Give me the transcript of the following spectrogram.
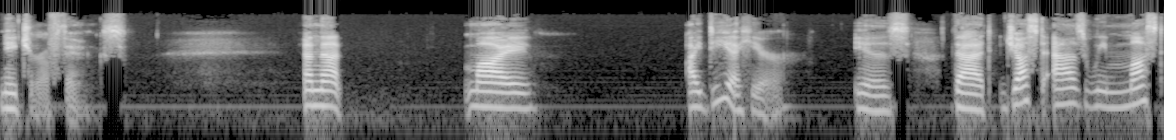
nature of things. And that my idea here is that just as we must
